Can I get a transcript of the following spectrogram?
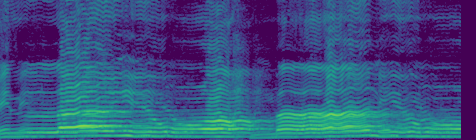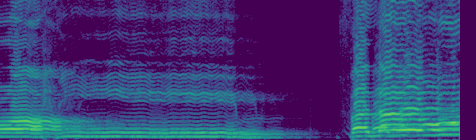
الله الرحمن الرحيم. فلولا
